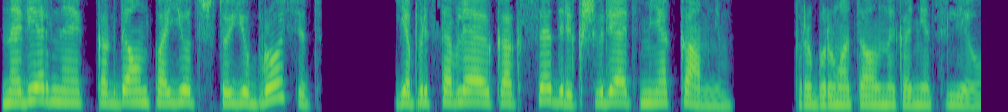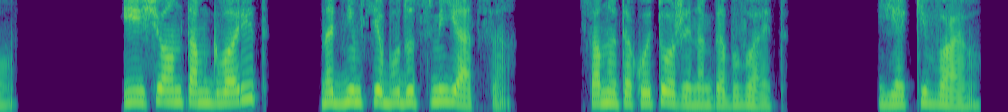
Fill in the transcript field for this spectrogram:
Наверное, когда он поет, что ее бросит, я представляю, как Седрик швыряет в меня камнем, пробормотал наконец Лео. И еще он там говорит, над ним все будут смеяться. Со мной такое тоже иногда бывает. Я киваю.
